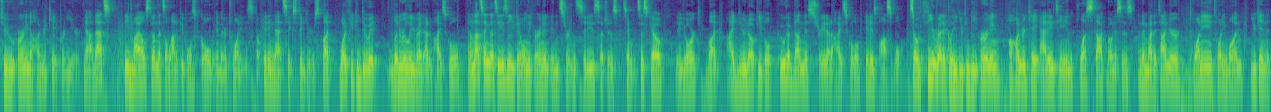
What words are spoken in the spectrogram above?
to earning 100K per year. Now that's the milestone that's a lot of people's goal in their 20s, hitting that six figures. But what if you could do it literally right out of high school? And I'm not saying that's easy, you can only earn it in certain cities such as San Francisco, New York, but I do know people who have done this straight out of high school. It is possible. So theoretically, you can be earning 100K at 18 plus stock bonuses. And then by the time you're 20, 21, you can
